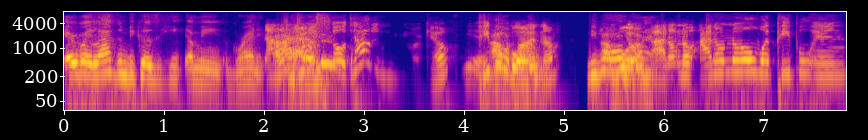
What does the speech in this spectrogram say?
Everybody laughed at him because he. I mean, granted, Now I those had joints it. sold out in New York, yo. Yeah. People I were bought buying them. Them. people I were bought Yo, them. buying- I don't know. I don't know what people in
